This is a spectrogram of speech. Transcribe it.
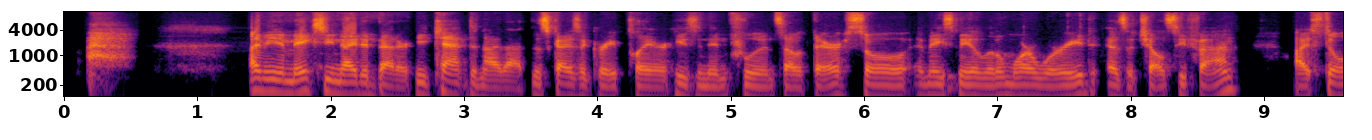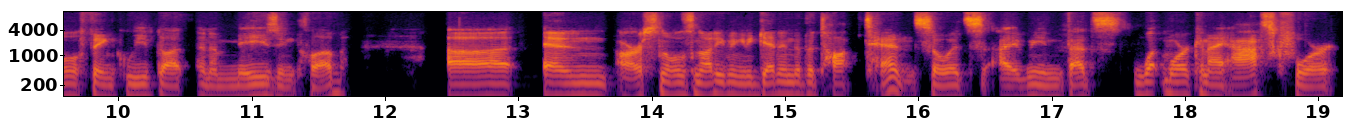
I mean, it makes United better. You can't deny that. This guy's a great player. He's an influence out there. So it makes me a little more worried as a Chelsea fan. I still think we've got an amazing club. Uh, and Arsenal's not even going to get into the top 10. So it's, I mean, that's what more can I ask for?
